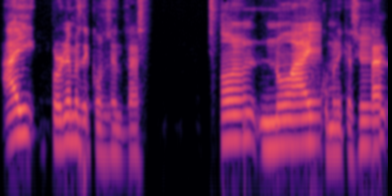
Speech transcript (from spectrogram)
hay problemas de concentración, no hay comunicación.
